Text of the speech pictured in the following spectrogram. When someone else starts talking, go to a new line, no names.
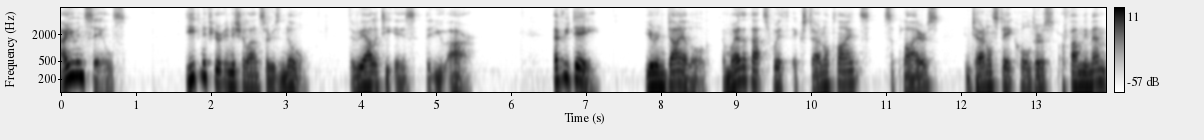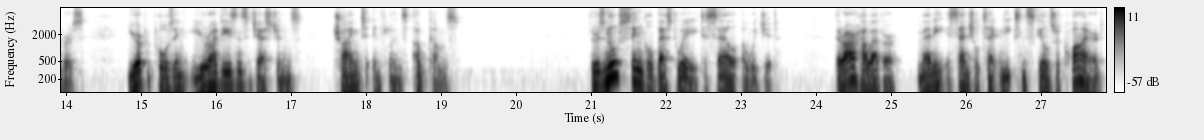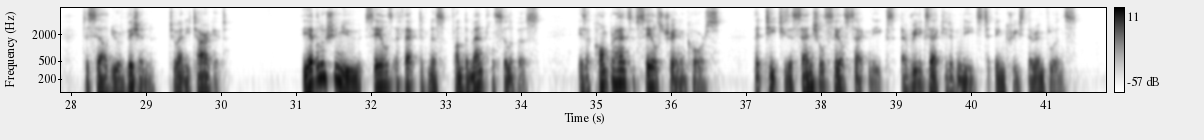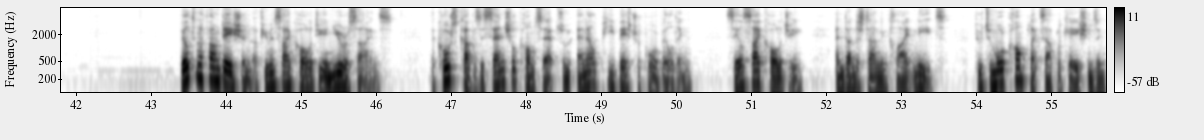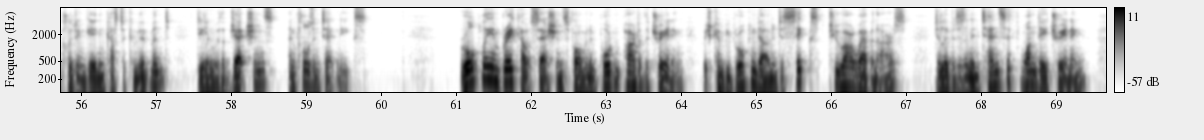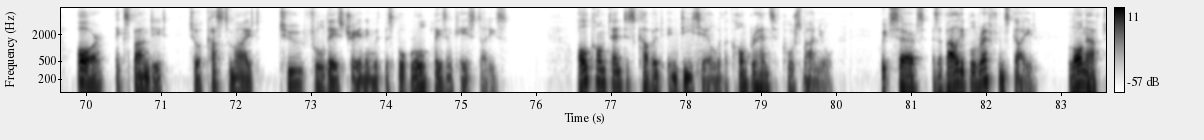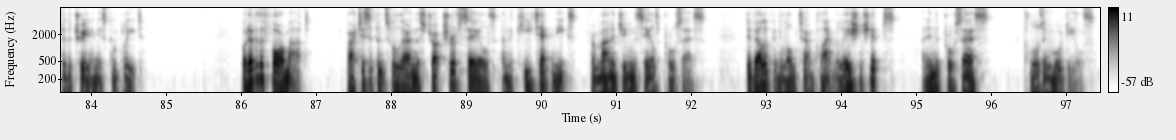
Are you in sales? Even if your initial answer is no, the reality is that you are. Every day, you're in dialogue, and whether that's with external clients, suppliers, internal stakeholders, or family members, you're proposing your ideas and suggestions, trying to influence outcomes. There is no single best way to sell a widget. There are, however, many essential techniques and skills required to sell your vision to any target. The Evolution U Sales Effectiveness Fundamental Syllabus is a comprehensive sales training course that teaches essential sales techniques every executive needs to increase their influence. Built on a foundation of human psychology and neuroscience, the course covers essential concepts from NLP-based rapport building, sales psychology, and understanding client needs, through to more complex applications including gaining customer commitment, dealing with objections, and closing techniques. Roleplay and breakout sessions form an important part of the training, which can be broken down into six two-hour webinars delivered as an intensive one-day training or expanded to a customized two full days training with bespoke role plays and case studies. All content is covered in detail with a comprehensive course manual, which serves as a valuable reference guide long after the training is complete. Whatever the format, participants will learn the structure of sales and the key techniques for managing the sales process, developing long-term client relationships, and in the process, closing more deals.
